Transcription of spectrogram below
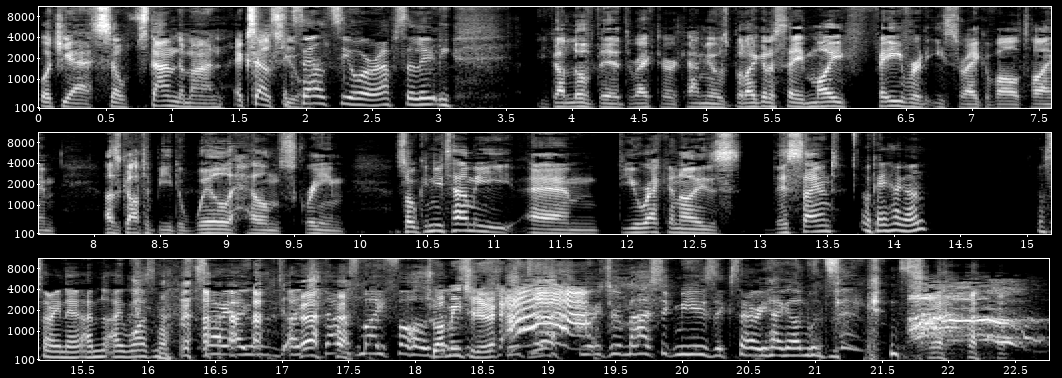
But yeah, so Stan the Man, Excelsior. Excelsior, absolutely. You gotta love the director cameos, but I gotta say my favourite Easter egg of all time has got to be the Wilhelm scream. So can you tell me, um, do you recognise this sound? Okay, hang on. I'm oh, sorry, now I'm, I wasn't. sorry, I, was- I, that was my fault. Do you want me to do it? Ah! Your dramatic music. Sorry, hang on one second.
